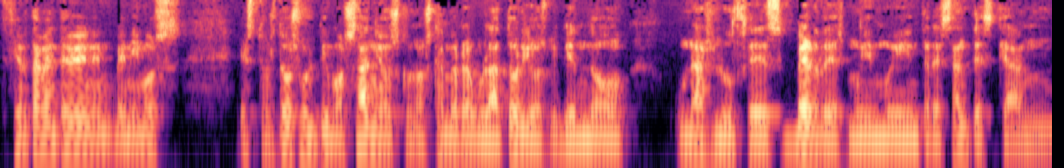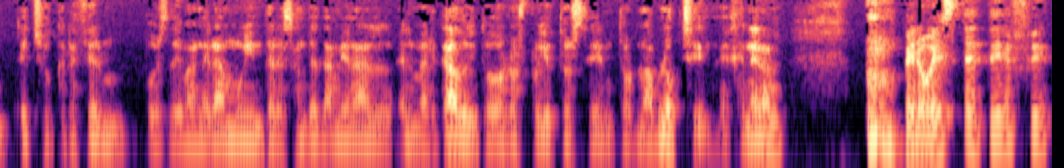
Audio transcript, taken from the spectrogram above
ciertamente venimos estos dos últimos años con los cambios regulatorios viviendo unas luces verdes muy, muy interesantes que han hecho crecer pues, de manera muy interesante también al mercado y todos los proyectos en torno a blockchain en general. Pero este ETF,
